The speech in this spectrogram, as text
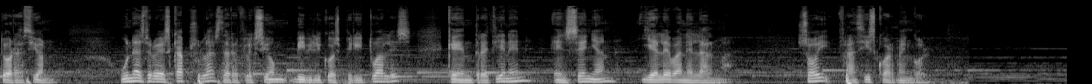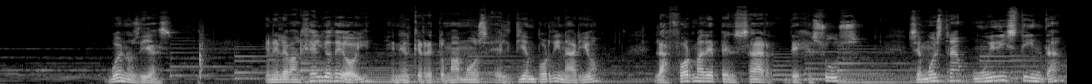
de oración, unas breves cápsulas de reflexión bíblico-espirituales que entretienen, enseñan y elevan el alma. Soy Francisco Armengol. Buenos días. En el Evangelio de hoy, en el que retomamos el tiempo ordinario, la forma de pensar de Jesús se muestra muy distinta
